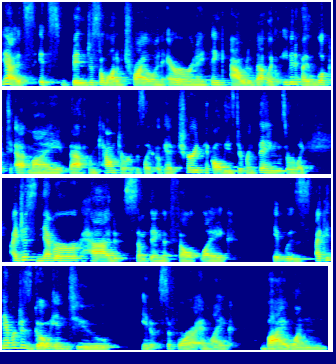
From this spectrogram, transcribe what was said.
yeah it's it's been just a lot of trial and error and i think out of that like even if i looked at my bathroom counter it was like okay i've cherry pick all these different things or like i just never had something that felt like it was i could never just go into you know sephora and like buy one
